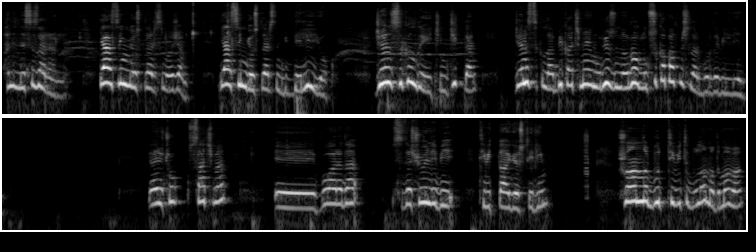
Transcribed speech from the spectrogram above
Hani nesi zararlı? Gelsin göstersin hocam. Gelsin göstersin bir delil yok. Canı sıkıldığı için cidden canı sıkılan birkaç memur yüzünden Roblox'u kapatmışlar burada bildiğin. Yani çok saçma. Ee, bu arada size şöyle bir tweet daha göstereyim. Şu anda bu tweet'i bulamadım ama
